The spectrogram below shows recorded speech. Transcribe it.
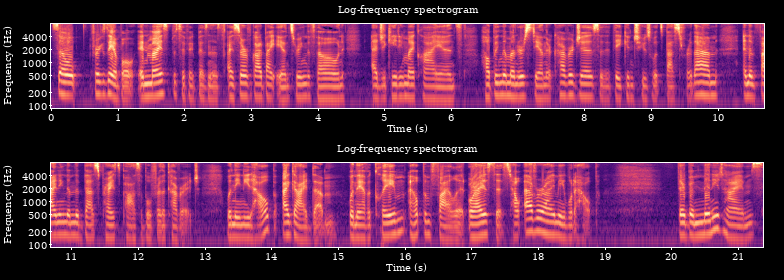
So, for example, in my specific business, I serve God by answering the phone educating my clients, helping them understand their coverages so that they can choose what's best for them, and then finding them the best price possible for the coverage. When they need help, I guide them. When they have a claim, I help them file it or I assist however I'm able to help. There have been many times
